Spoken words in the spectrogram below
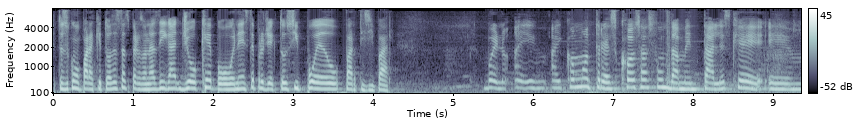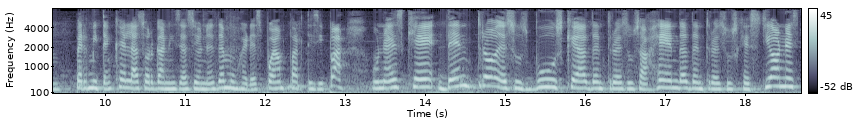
Entonces como para que todas estas personas digan yo que en este proyecto sí puedo participar. Bueno, hay, como tres cosas fundamentales que eh, permiten que las organizaciones de mujeres puedan participar. Una es que dentro de sus búsquedas, dentro de sus agendas, dentro de sus gestiones,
